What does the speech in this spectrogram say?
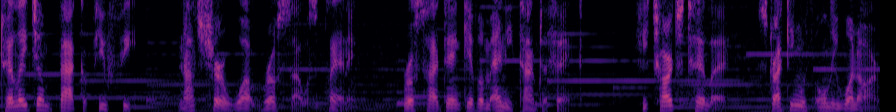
Tele jumped back a few feet, not sure what Rossa was planning. Rossa didn't give him any time to think. He charged Tele, striking with only one arm.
